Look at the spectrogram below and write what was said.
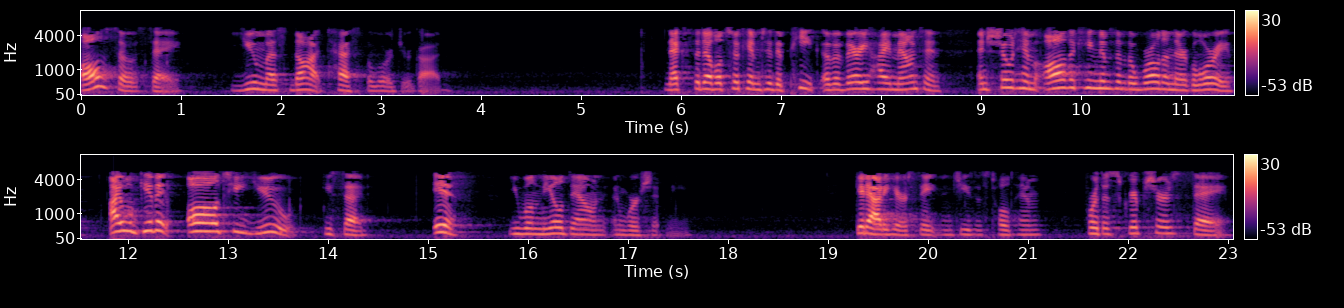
also say, You must not test the Lord your God. Next, the devil took him to the peak of a very high mountain and showed him all the kingdoms of the world and their glory. I will give it all to you, he said, if you will kneel down and worship me. Get out of here, Satan, Jesus told him. For the scriptures say,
